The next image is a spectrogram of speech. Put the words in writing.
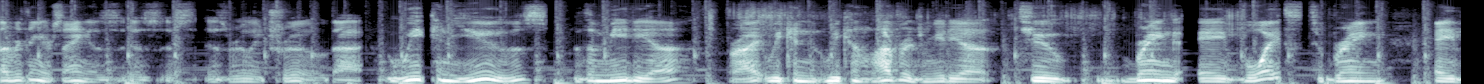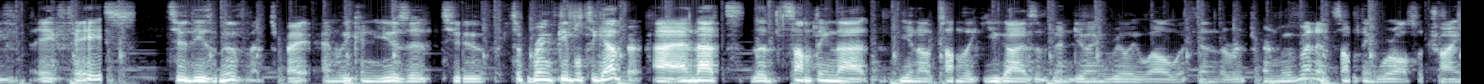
everything you're saying is, is is is really true. That we can use the media, right? We can we can leverage media to bring a voice, to bring a a face to these movements, right? And we can use it to to bring people together. Uh, and that's that's something that you know sounds like you guys have been doing really well within the Return movement. It's something we're also trying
